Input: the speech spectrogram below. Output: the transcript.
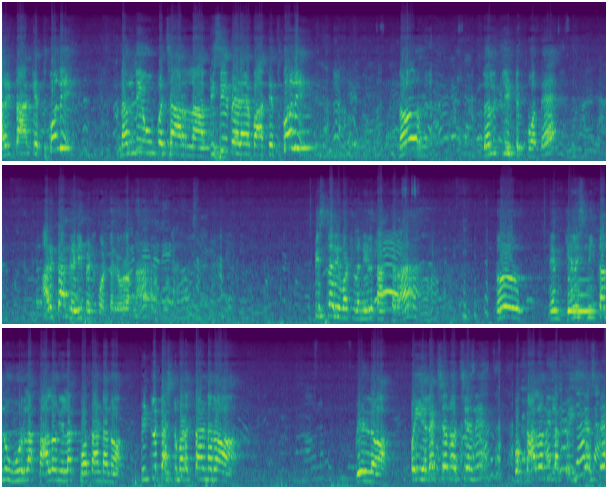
ಅರಿಟ ಕೆತ್ಕೊಂಡಿ ನಂದಿ ಉಪಚಾರಲ್ಲ ಬಿಸಿ ಬೇಳೆ ಬಾತ್ ಎತ್ಕೊಳ್ಳಿ ನಾವು దళితులింటికి పోతే అరిటాకు రెడీ పెట్టుకుంటారు ఎవరన్నా? బిస్లరీ బట్టల నీళ్ళు తాగుతారా నేను గెలిచి నింకాను ఊర్లో కాలో నీళ్ళకి పోతాండను బిడ్లు కష్టపడతాండను. వీళ్ళు పోయి ఎలక్షన్ వచ్చానే ఒక కాలో నీళ్ళకి పోయి ఇచ్చేస్తే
